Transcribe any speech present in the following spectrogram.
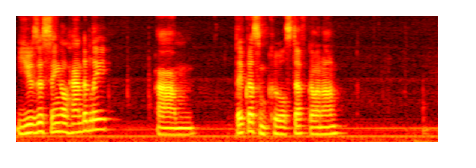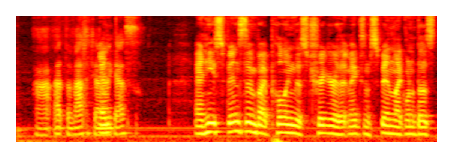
uses single handedly, um, they've got some cool stuff going on uh, at the Vatican, I guess. And he spins them by pulling this trigger that makes him spin like one of those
